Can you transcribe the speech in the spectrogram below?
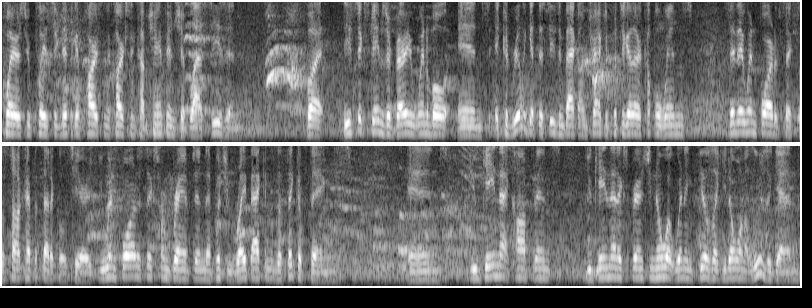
players who played significant parts in the Clarkson Cup championship last season. But these six games are very winnable, and it could really get the season back on track. You put together a couple wins. Say they win four out of six. Let's talk hypotheticals here. You win four out of six from Brampton. That puts you right back into the thick of things and you gain that confidence, you gain that experience, you know what winning feels like, you don't want to lose again.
